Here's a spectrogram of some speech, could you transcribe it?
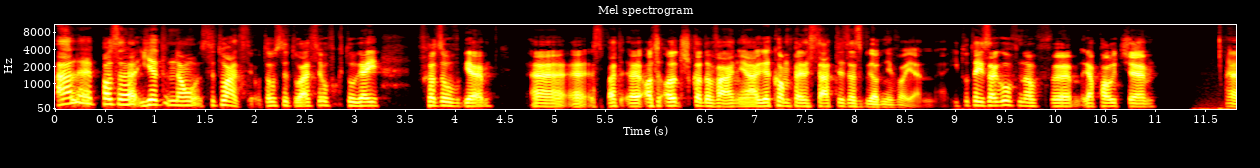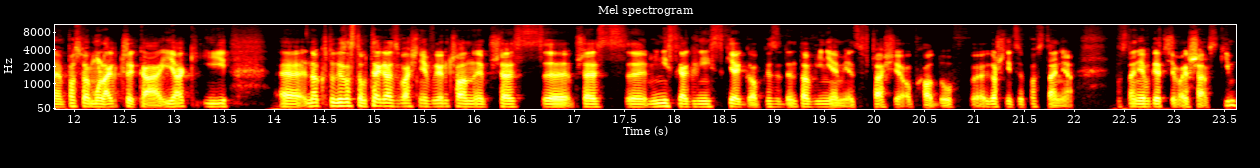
ale poza jedną sytuacją, tą sytuacją, w której wchodzą w grę e, odszkodowania, rekompensaty za zbrodnie wojenne. I tutaj zarówno w raporcie posła Mularczyka, jak i no, który został teraz właśnie wręczony przez, przez ministra Glińskiego prezydentowi Niemiec w czasie obchodów rocznicy powstania, powstania w getcie warszawskim,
